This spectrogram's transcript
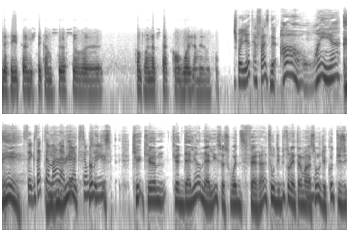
d'essayer de s'ajuster comme ça sur euh, contre un obstacle qu'on voit jamais dans le fond. Je voyais ta face de Ah, ouais, hein? C'est exactement la réaction Non, que j'ai eue. que, que, que d'aller en aller, ce soit différent. Tu sais, au début de ton intervention, je l'écoute, puis je dis,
